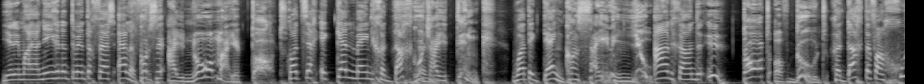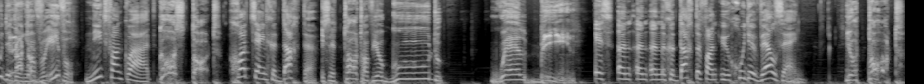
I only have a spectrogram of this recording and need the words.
Jeremia 29 vers 11. God said, I know my thought, God zegt, ik ken mijn which gedachten. I think Wat ik denk concerning you. aangaande u. Thought of good, Gedachten van goede not dingen. of evil. Niet van kwaad. God's thought God zijn gedachten is a thought of your good well-being. is een, een, een gedachte van uw goede welzijn. Your thought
